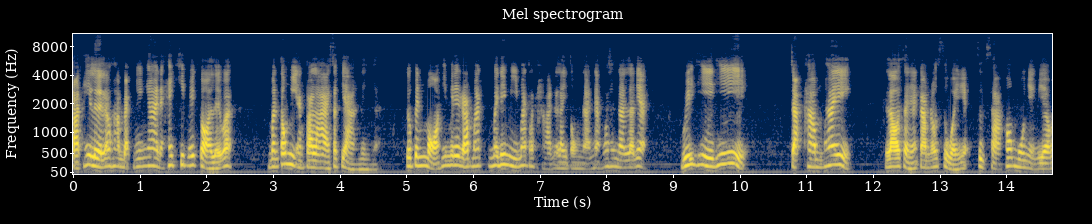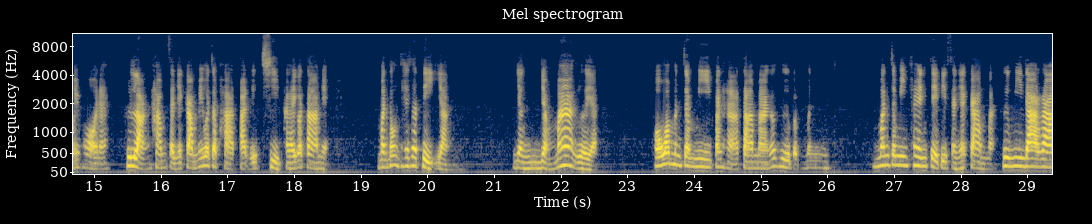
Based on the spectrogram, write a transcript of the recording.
ตัดให้เลยแล้วทำแบบง่ายๆเนี่ยให้คิดไว้ก่อนเลยว่า มันต้องมีอันตรายสักอย่างหนึ่งอะ คือเป็นหมอที่ไม่ได้รับมาไม่ได้มีมาตรฐานอะไรตรงนั้นนะเพราะฉะนั้นแล้วเนี่ยวิธีที่จะทำให้เราสัญญกรรมแล้วสวยเนี่ยศึกษาข้อมูลอย่างเดียวไม่พอนะคือหลังทำสัญญกรรมไม่ว่าจะผ่าตัดหรือฉีดอะไรก็ตามเนี่ย มันต้องใช้สติอย่างอย่างอย่างมากเลยอะ่ะเพราะว่ามันจะมีปัญหาตามมาก็คือแบบมันมันจะมีเทรนเสพติดสัญญกรรมอะ่ะคือมีดารา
